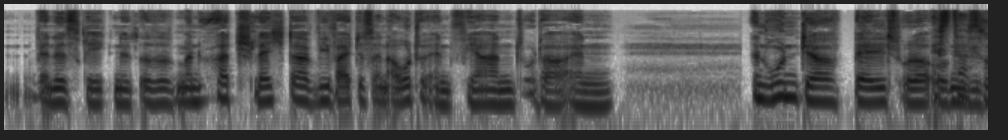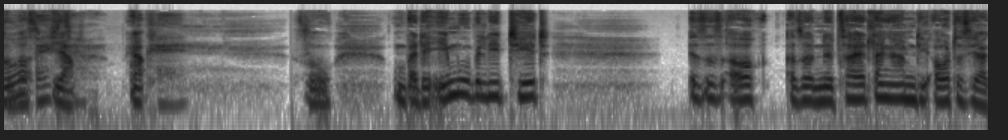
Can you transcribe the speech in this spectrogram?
wenn es regnet. Also man hört schlechter, wie weit ist ein Auto entfernt oder ein, ein Hund, der bellt oder ist irgendwie das so? sowas. Echt? Ja, ja. Okay. So. Und bei der E-Mobilität ist es auch, also eine Zeit lang haben die Autos ja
